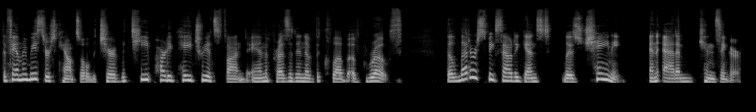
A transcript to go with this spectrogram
the Family Research Council, the chair of the Tea Party Patriots Fund, and the president of the Club of Growth. The letter speaks out against Liz Cheney and Adam Kinzinger,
